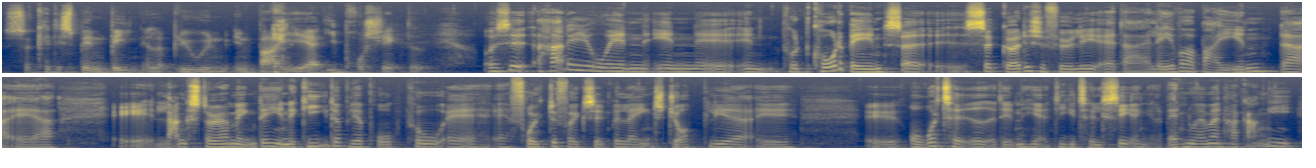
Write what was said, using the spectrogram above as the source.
så kan det spænde ben eller blive en, en barriere ja. i projektet. Og så har det jo en, en, øh, en på den korte bane, så, så gør det selvfølgelig, at der er lavere barriere, der er øh, langt større mængde energi, der bliver brugt på at, at frygte for eksempel, at ens job bliver øh, øh, overtaget af den her digitalisering, eller hvad det nu er, man har gang i.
